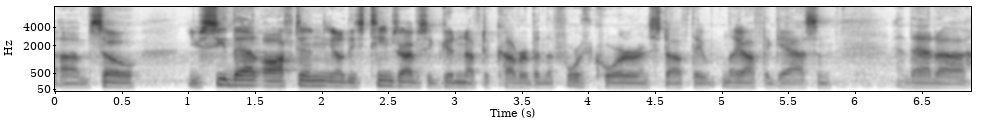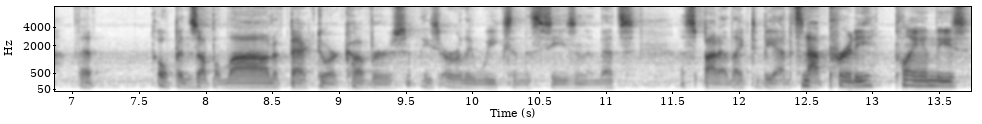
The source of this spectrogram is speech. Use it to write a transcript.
Um, so you see that often. You know, these teams are obviously good enough to cover, but in the fourth quarter and stuff, they lay off the gas, and and that uh, that opens up a lot of backdoor covers in these early weeks in the season, and that's a spot I'd like to be at. It's not pretty playing these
